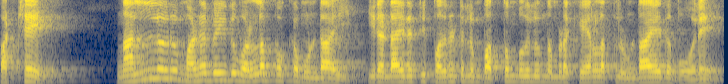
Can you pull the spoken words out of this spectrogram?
പക്ഷേ നല്ലൊരു മഴ പെയ്ത് വെള്ളപ്പൊക്കമുണ്ടായി ഈ രണ്ടായിരത്തി പതിനെട്ടിലും പത്തൊമ്പതിലും നമ്മുടെ കേരളത്തിൽ ഉണ്ടായതുപോലെ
